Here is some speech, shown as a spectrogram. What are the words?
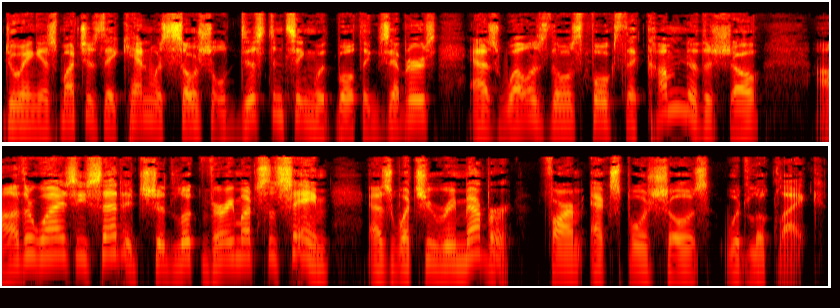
doing as much as they can with social distancing with both exhibitors as well as those folks that come to the show. Otherwise, he said it should look very much the same as what you remember Farm Expo shows would look like.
